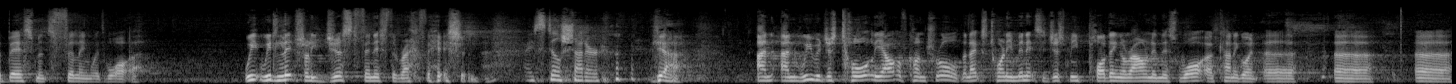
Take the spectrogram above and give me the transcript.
The basement's filling with water. We, we'd literally just finished the renovation. I still shudder. yeah. And, and we were just totally out of control. The next 20 minutes is just me plodding around in this water, kind of going, uh, uh, uh,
